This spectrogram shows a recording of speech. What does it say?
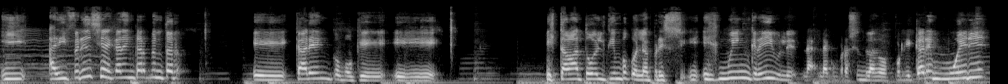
Y a diferencia de Karen Carpenter, eh, Karen como que eh, estaba todo el tiempo con la presión. Es muy increíble la, la comparación de las dos, porque Karen muere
